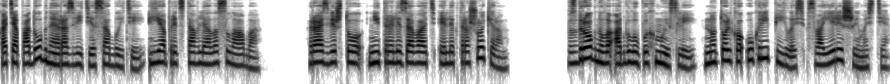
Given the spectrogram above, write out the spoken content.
хотя подобное развитие событий я представляла слабо. Разве что нейтрализовать электрошокером? Вздрогнула от глупых мыслей, но только укрепилась в своей решимости.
